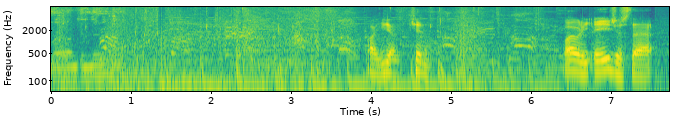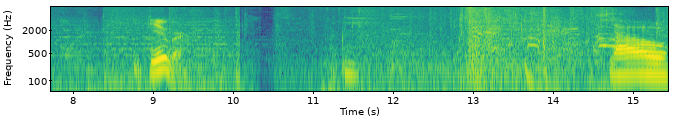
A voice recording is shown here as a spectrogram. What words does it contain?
Marlon's in there. Oh, you gotta be kidding. Why would he age us that? Goober. No.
